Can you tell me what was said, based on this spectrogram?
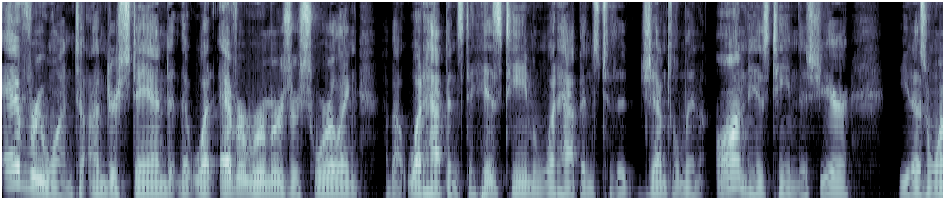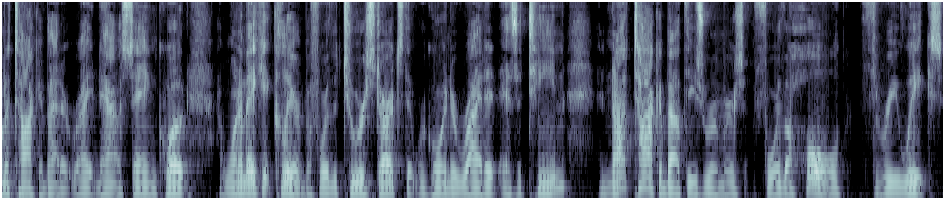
everyone to understand that whatever rumors are swirling about what happens to his team and what happens to the gentlemen on his team this year, he doesn't want to talk about it right now, saying, quote, I want to make it clear before the tour starts that we're going to ride it as a team and not talk about these rumors for the whole three weeks.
